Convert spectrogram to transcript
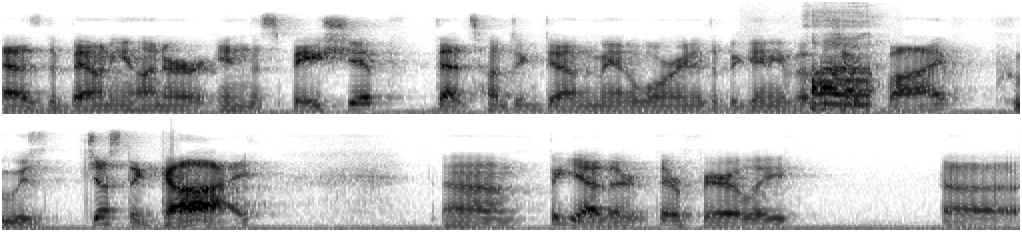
as the bounty hunter in the spaceship that's hunting down the Mandalorian at the beginning of episode Uh-huh. five, who is just a guy. Um, but yeah, they're they're fairly uh,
